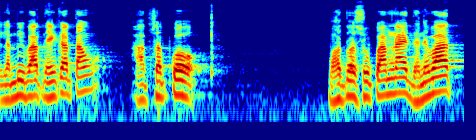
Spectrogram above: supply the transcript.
लंबी बात नहीं करता हूँ। आप सबको बहुत बहुत शुभकामनाएँ, धन्यवाद।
